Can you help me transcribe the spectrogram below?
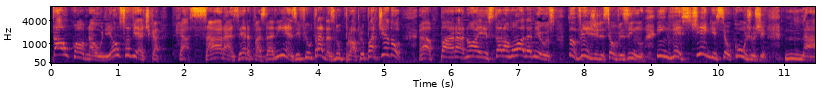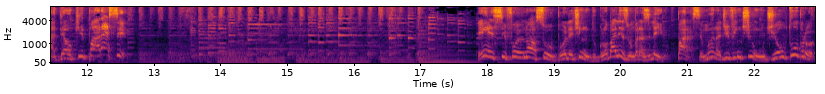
tal qual na União Soviética, caçar as ervas daninhas infiltradas no próprio partido. A paranoia está na moda, amigos. Duvide de seu vizinho, investigue seu cônjuge. Nada é o que parece. Esse foi o nosso Boletim do Globalismo Brasileiro para a semana de 21 de outubro.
